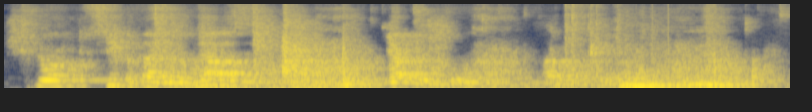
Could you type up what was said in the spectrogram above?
Що, всі питання розглялися. Дякую. дня.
